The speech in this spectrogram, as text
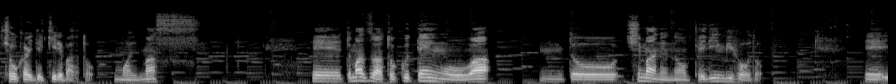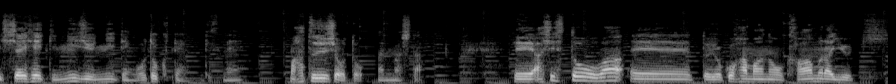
紹介できればと思います。えっ、ー、と、まずは得点王は、うんと、島根のペリン・ビフォード。えー、1試合平均22.5得点ですね。まあ、初受賞となりました。えー、アシスト王は、えー、と、横浜の河村勇輝。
